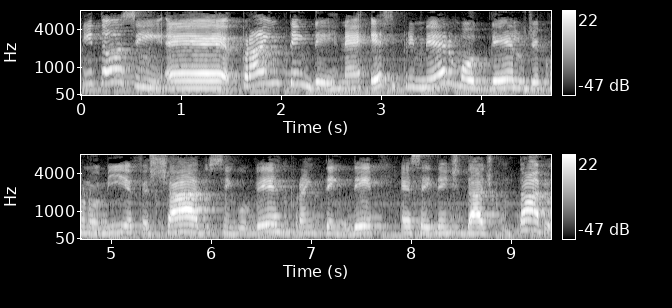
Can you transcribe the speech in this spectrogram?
Então, assim, é, para entender né, esse primeiro modelo de economia fechado, sem governo, para entender essa identidade contábil,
